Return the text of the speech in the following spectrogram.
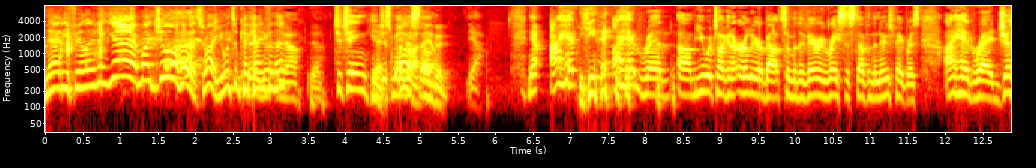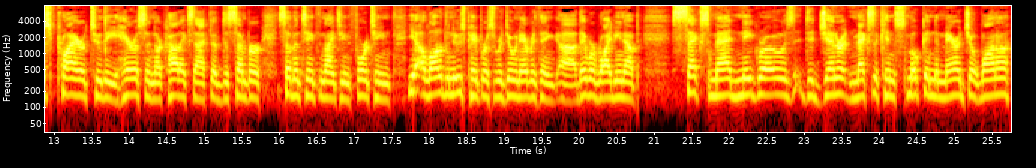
now do you feel anything? Yeah, my jaw hurts. Right, you want some cocaine for that? Yeah, yeah. Cha-ching! He Yeah. just made All a right, oh, sale. good. Yeah. Now I had Yeah. I had read um, you were talking earlier about some of the very racist stuff in the newspapers. I had read just prior to the Harrison Narcotics Act of December seventeenth, nineteen fourteen. Yeah, a lot of the newspapers were doing everything. Uh, they were writing up sex mad Negroes, degenerate Mexicans smoking the marijuana,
